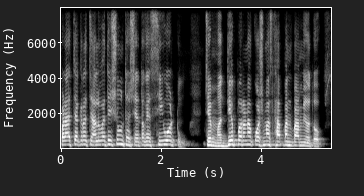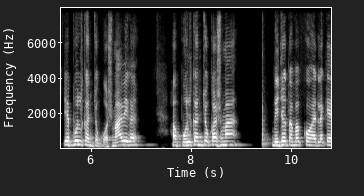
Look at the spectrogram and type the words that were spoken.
પણ આ ચક્ર ચાલવાથી શું થશે? તો કે સીઓ ટુ જે મધ્યપર્ણ કોષમાં સ્થાપન પામ્યો હતો, એ પુલકંચુ કોષમાં આવી ગયો. હવે પુલકંચુ કોષમાં બીજો તબક્કો એટલે કે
